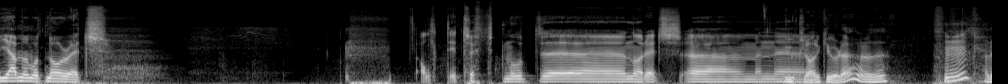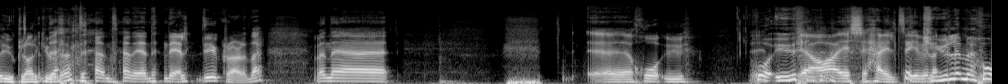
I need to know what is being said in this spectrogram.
hjemme mot Norwich. Alltid tøft mot uh, Norwich, uh, men uh, Uklar kule, er det det? Hmm? Er det uklar kule? Det, det, det, er, den er litt uklar, det der. Men eh, eh, HU HU? Ja, ikke helt Det Jeg er ville, kule med HU.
